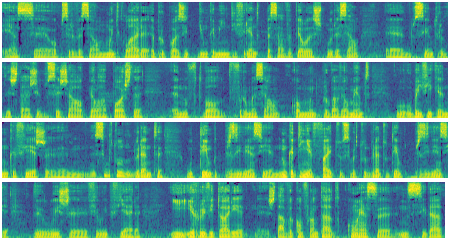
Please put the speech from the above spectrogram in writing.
essa observação muito clara a propósito de um caminho diferente que passava pela exploração uh, do centro de estágio do Seixal, pela aposta no futebol de formação, como muito provavelmente o, Benfica nunca fez, uh, sobretudo durante o tempo de presidência, nunca tinha feito, sobretudo durante o tempo de presidência de Luís Filipe Vieira. E, e Rui Vitória estava confrontado com essa necessidade,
